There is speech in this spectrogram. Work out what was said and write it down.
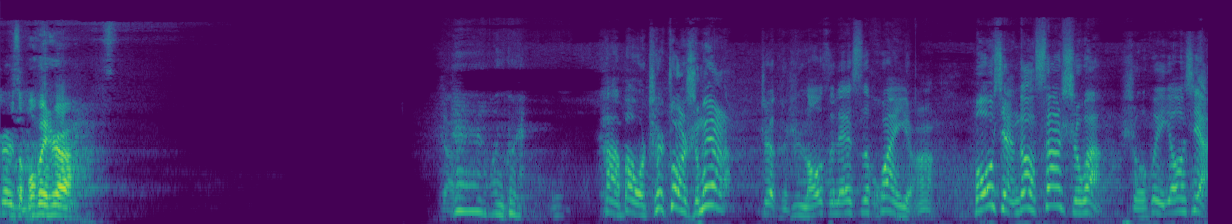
这是怎么回事？哎，老王，你快点，看把我车撞成什么样了！这可是劳斯莱斯幻影，保险杠三十万，手绘腰线，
